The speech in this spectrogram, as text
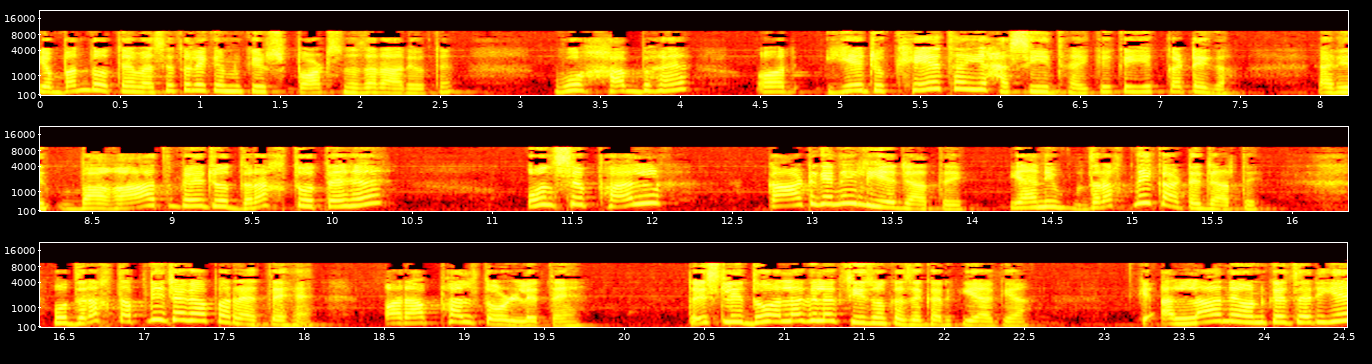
یا بند ہوتے ہیں ویسے تو لیکن ان کی اسپاٹس نظر آ رہے ہوتے ہیں وہ ہب ہے اور یہ جو کھیت ہے یہ حسید ہے کیونکہ یہ کٹے گا یعنی باغات میں جو درخت ہوتے ہیں ان سے پھل کاٹ کے نہیں لیے جاتے یعنی درخت نہیں کاٹے جاتے وہ درخت اپنی جگہ پر رہتے ہیں اور آپ پھل توڑ لیتے ہیں تو اس لیے دو الگ الگ چیزوں کا ذکر کیا گیا کہ اللہ نے ان کے ذریعے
